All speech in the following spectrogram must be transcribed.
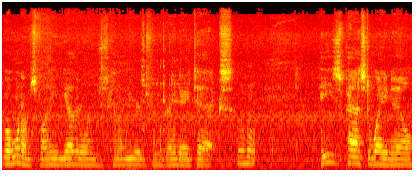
Well, one of them's funny. The other one just kind of weird from my granddaddy Tex. Mhm. He's passed away now,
